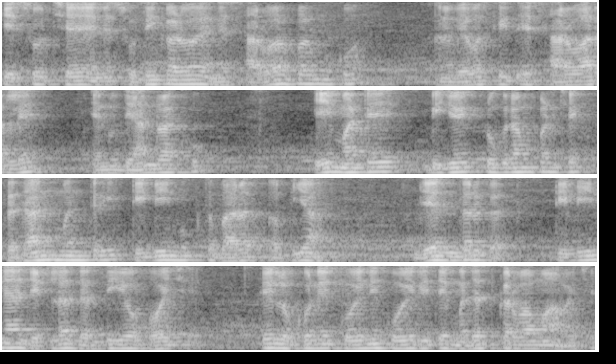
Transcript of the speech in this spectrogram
કેસો છે એને શોધી કાઢવા, એને સારવાર પર મૂકવા અને વ્યવસ્થિત એ સારવાર લે એનું ધ્યાન રાખવું. એ માટે બીજો એક પ્રોગ્રામ પણ છે પ્રધાનમંત્રી ટીબી મુક્ત ભારત અભિયાન, જે અંતર્ગત ટીબીના જેટલા દર્દીઓ હોય છે, તે લોકોને કોઈને કોઈ રીતે મદદ કરવામાં આવે છે.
